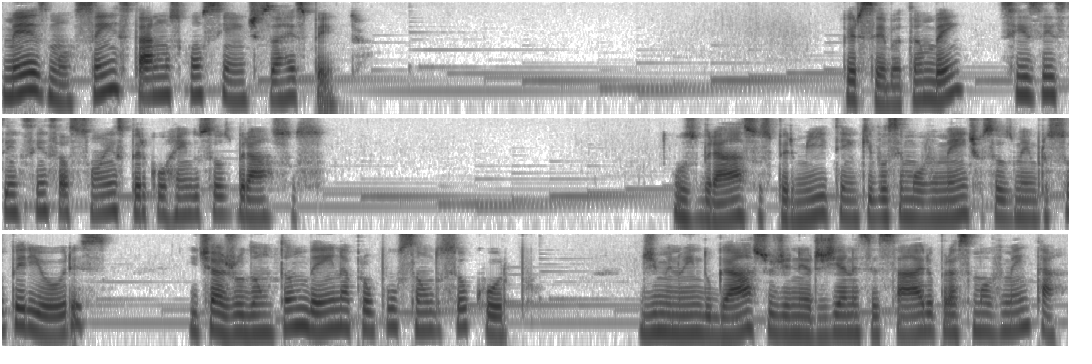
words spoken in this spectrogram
mesmo sem estarmos conscientes a respeito. Perceba também se existem sensações percorrendo seus braços. Os braços permitem que você movimente os seus membros superiores e te ajudam também na propulsão do seu corpo, diminuindo o gasto de energia necessário para se movimentar.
